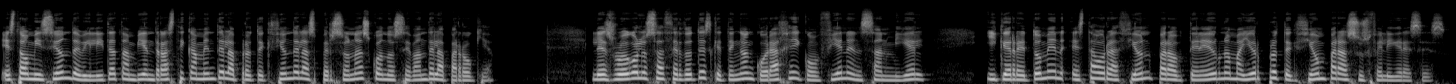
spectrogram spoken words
Esta omisión debilita también drásticamente la protección de las personas cuando se van de la parroquia. Les ruego a los sacerdotes que tengan coraje y confíen en San Miguel y que retomen esta oración para obtener una mayor protección para sus feligreses.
